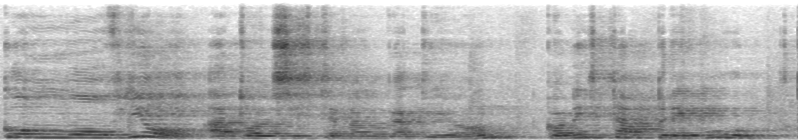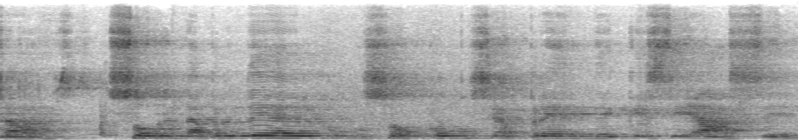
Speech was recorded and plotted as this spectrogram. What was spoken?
conmovió a todo el sistema educativo con esta pregunta sobre el aprender, cómo, cómo se aprende, qué se hace,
